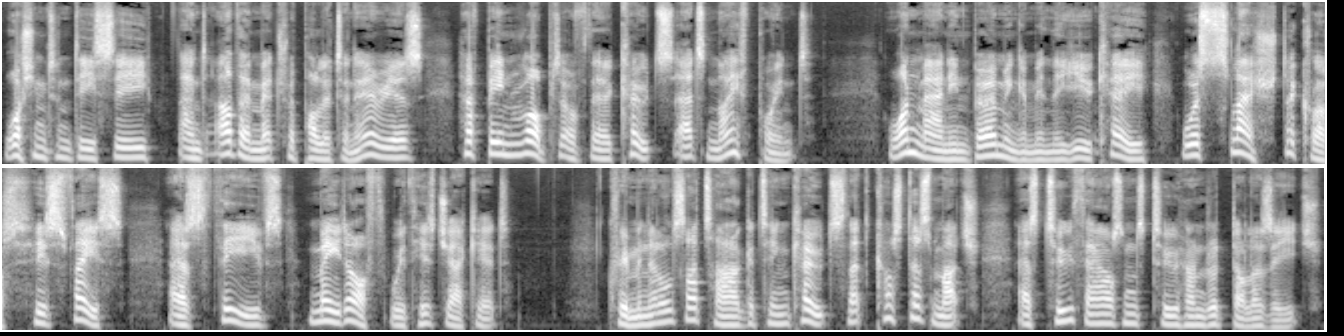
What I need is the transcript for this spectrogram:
Washington, D.C., and other metropolitan areas have been robbed of their coats at knife point. One man in Birmingham in the UK was slashed across his face as thieves made off with his jacket. Criminals are targeting coats that cost as much as $2,200 each.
